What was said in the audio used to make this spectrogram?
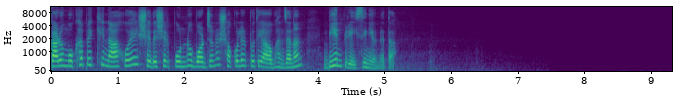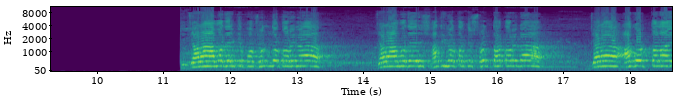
কারও মুখাপেক্ষী না হয়ে সে দেশের পণ্য বর্জনের সকলের প্রতি আহ্বান জানান বিএনপির এই সিনিয়র নেতা। যারা আমাদেরকে পছন্দ করে না, যারা আমাদের স্বাধীনতাকে শ্রদ্ধা করে না, যারা আগরতলায়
